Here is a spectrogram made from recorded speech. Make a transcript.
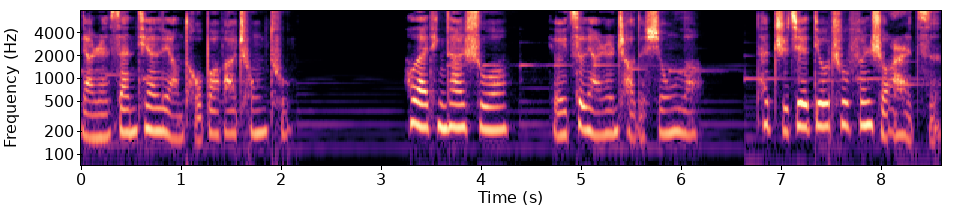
两人三天两头爆发冲突，后来听他说，有一次两人吵得凶了，他直接丢出“分手”二字，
